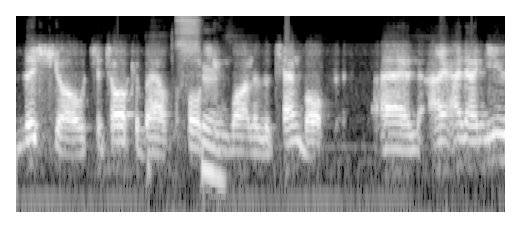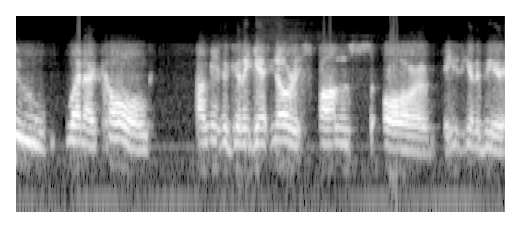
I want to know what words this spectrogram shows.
this show to talk about the Sure. 14 1 and the 10 ball. And I, and I knew when I called, I'm either going to get no response or he's going to be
